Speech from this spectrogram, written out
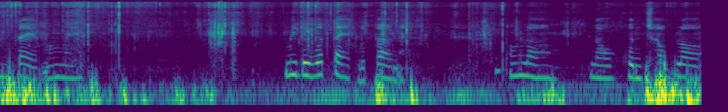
มันแตกมั้งไหม ไม่รู้ว่าแตกหรือเปล่า นะต้องลองเราคนชอบลอง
